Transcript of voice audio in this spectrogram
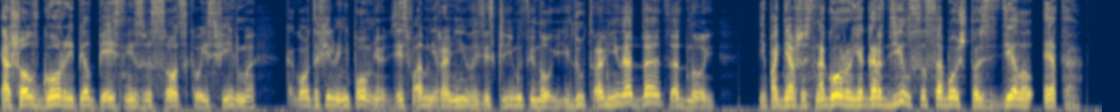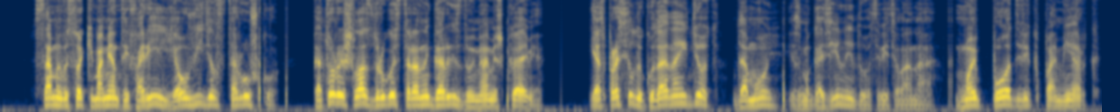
Я шел в горы и пел песни из Высоцкого, из фильма какого-то фильма, не помню. Здесь вам не равнина, здесь климат иной. Идут равнины одна за одной. И, поднявшись на гору, я гордился собой, что сделал это. В самый высокий момент эйфории я увидел старушку, которая шла с другой стороны горы с двумя мешками. Я спросил ее, куда она идет. «Домой, из магазина иду», — ответила она. Мой подвиг померк.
